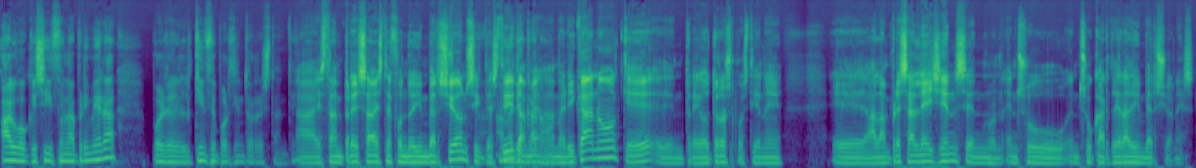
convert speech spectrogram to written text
algo que se hizo en la primera, por el 15% restante. A esta empresa, este fondo de inversión, Six Street, americano. americano, que entre otros pues tiene eh, a la empresa Legends en, su, en su cartera de inversiones.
